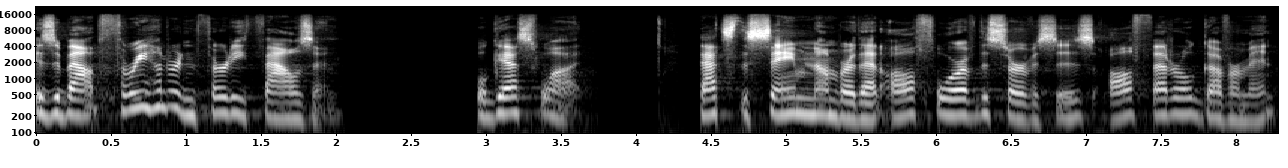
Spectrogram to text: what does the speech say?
is about 330,000. Well, guess what? That's the same number that all four of the services, all federal government,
